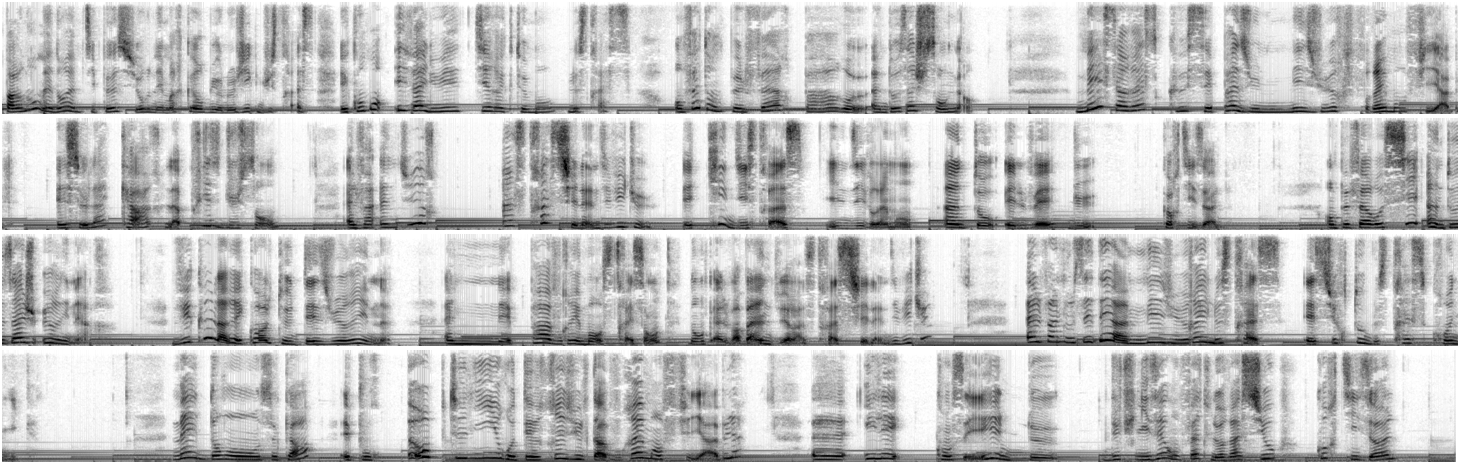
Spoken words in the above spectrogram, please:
Parlons maintenant un petit peu sur les marqueurs biologiques du stress et comment évaluer directement le stress. En fait, on peut le faire par euh, un dosage sanguin. Mais ça reste que c'est pas une mesure vraiment fiable. Et cela car la prise du sang, elle va induire un stress chez l'individu. Et qui dit stress, il dit vraiment un taux élevé du cortisol. On peut faire aussi un dosage urinaire. Vu que la récolte des urines, elle n'est pas vraiment stressante, donc elle va pas induire un stress chez l'individu, elle va nous aider à mesurer le stress et surtout le stress chronique. Mais dans ce cas, et pour obtenir des résultats vraiment fiables, euh, il est conseillé d'utiliser en fait le ratio cortisol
